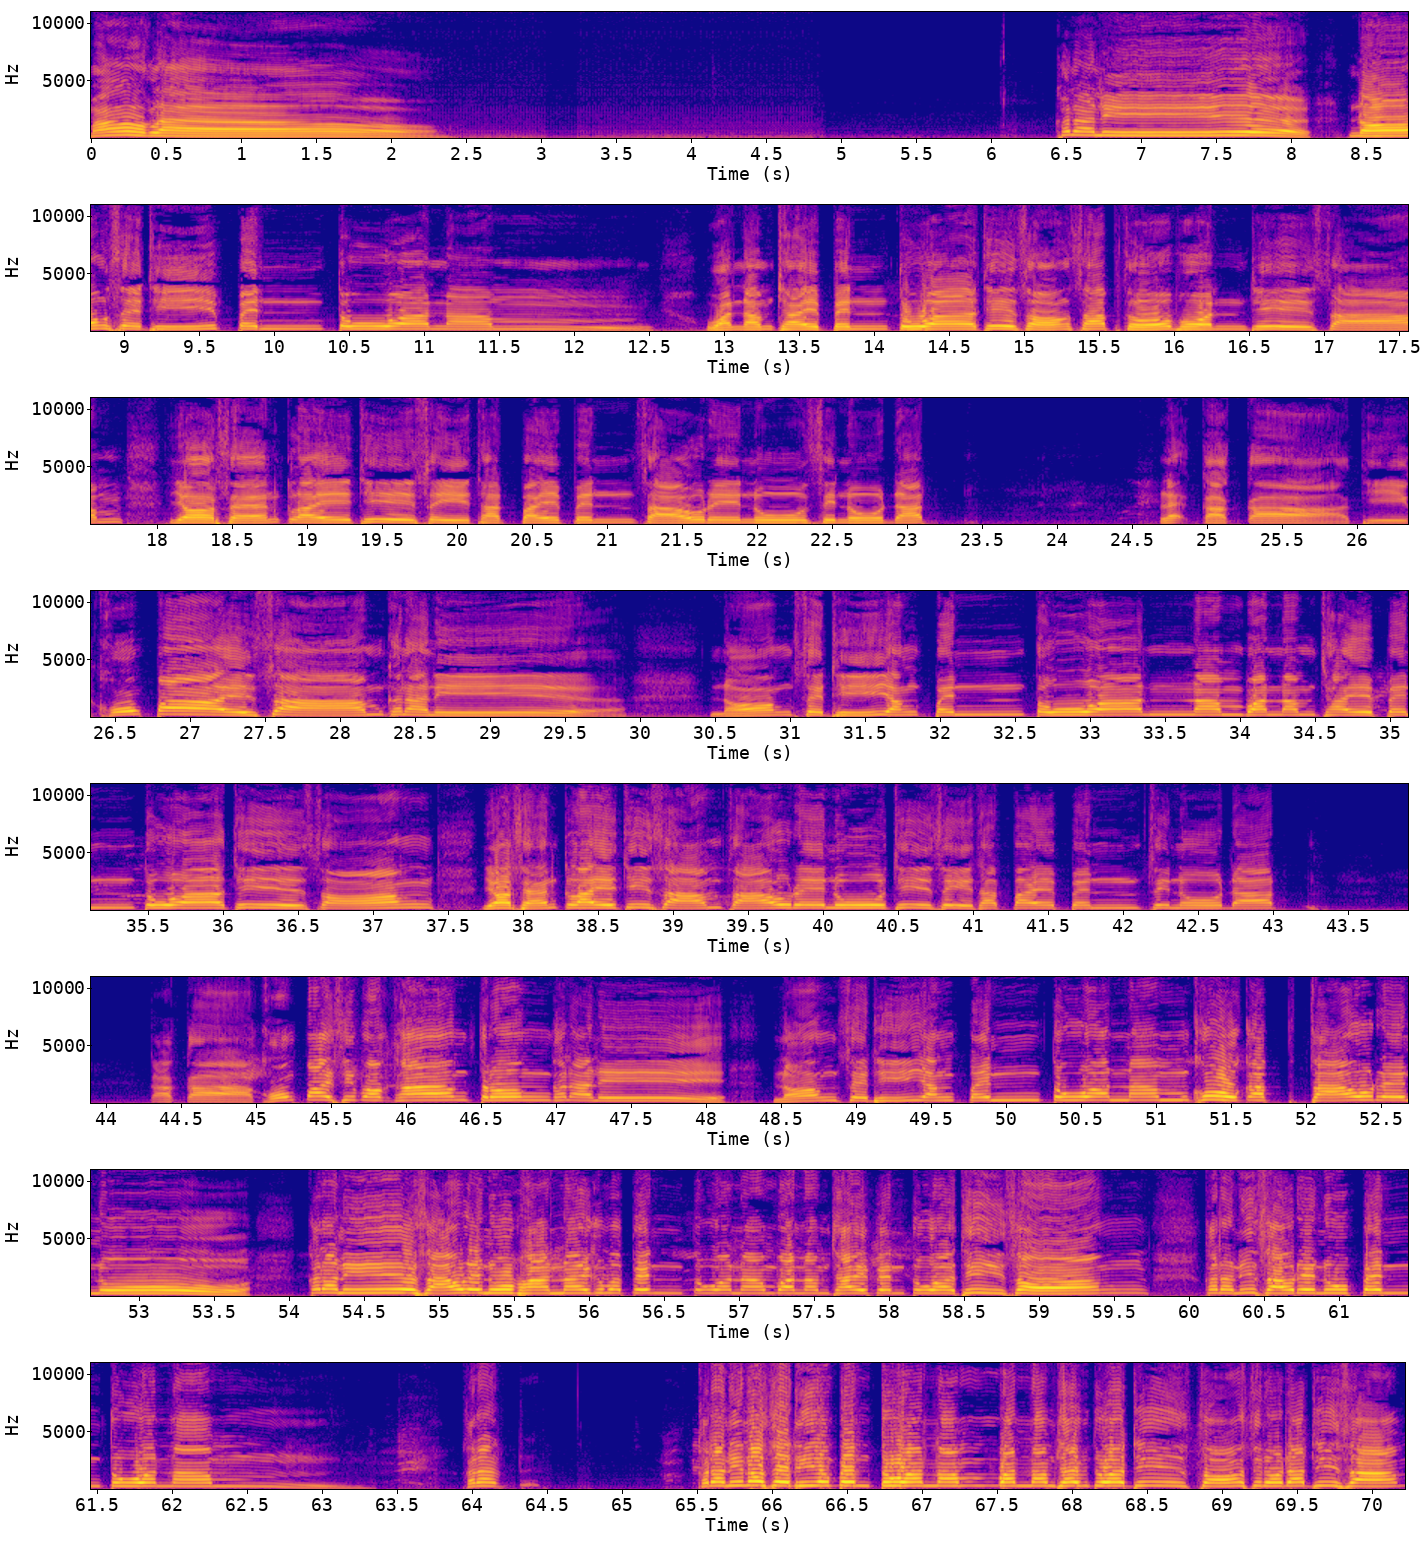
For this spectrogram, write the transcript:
มาออกแล้ว ขณะนี้ น้องเศรษฐีเป็นตัวนำวันนำชัยเป็นตัวที่สองทรัพย์โสพลที่สามยอดแสนไกลที่สี่ถัดไปเป็นสาวเรนูซิโนดัต และกากาที่โค้งป้ายสามขณะนี้ น้องเศรษฐียังเป็นตัวนำวันนำชัยเป็นตัวที่สองยอดแสนไกลที่สามสาวเรนูที่สี่ถัดไปเป็นซิโนดัตกากาโค้งไปสิบออกทางตรงขณะนี้ น้องเศรษฐียังเป็นตัวนำคู่กับสาวเรนู ขณะนี้สาวเรนูผ่านในขึ้นมาเป็นตัวนำวันนำชัยเป็นตัวที่สองขณะนี้สาวเรนูเป็นตัวนำขณะขณะนี้น้องเศรษฐียังเป็นตัวนำวันนำชัยเป็นตัวที่สองสิโนดัตที่สาม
